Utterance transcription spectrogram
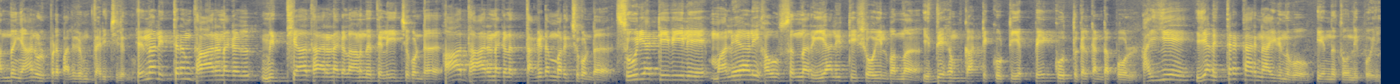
അന്ന് ഞാൻ ഉൾപ്പെടെ പലരും ധരിച്ചിരുന്നു. എന്നാൽ ഇത്തരം ധാരണകൾ മിഥ്യാധാരണകളാണെന്ന് തെളിയിച്ചുകൊണ്ട് ആ ധാരണകളെ തകിടം മറിച്ചുകൊണ്ട് സൂര്യ ടി വിയിലെ മലയാളി ഹൗസ് എന്ന റിയാലിറ്റി ഷോയിൽ വന്ന് ഇദ്ദേഹം കാട്ടിക്കൂട്ടിയ പേക്കൂത്തുകൾ കണ്ടപ്പോൾ അയ്യേ ഇയാൾ ഇത്തരക്കാരനായിരുന്നുവോ? എന്ന് തോന്നിപ്പോയി.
